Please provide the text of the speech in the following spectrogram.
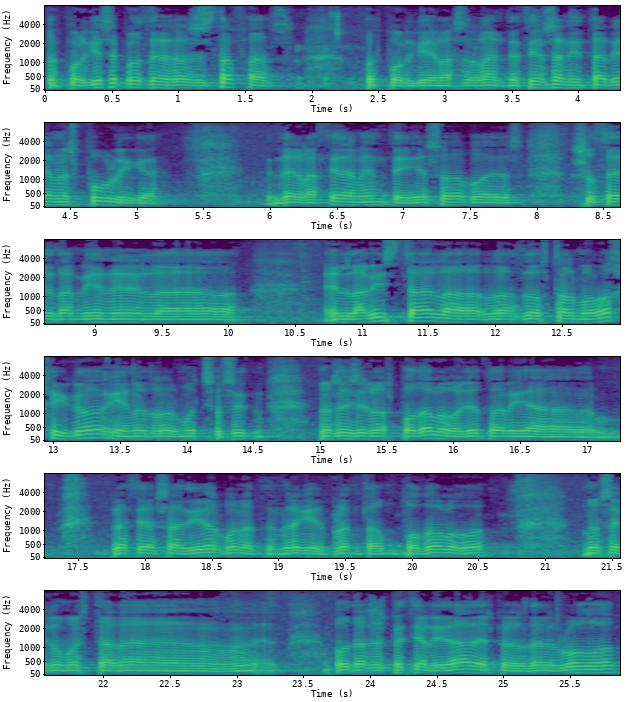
Pues ¿por qué se producen esas estafas? Pues porque la, la atención sanitaria no es pública desgraciadamente y eso pues sucede también en la en la vista, la, la- lo oftalmológico y en otros muchos. No sé si los podólogos, yo todavía, gracias a Dios, bueno, tendré que ir pronto a un podólogo. No sé cómo estarán otras especialidades, pero desde luego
